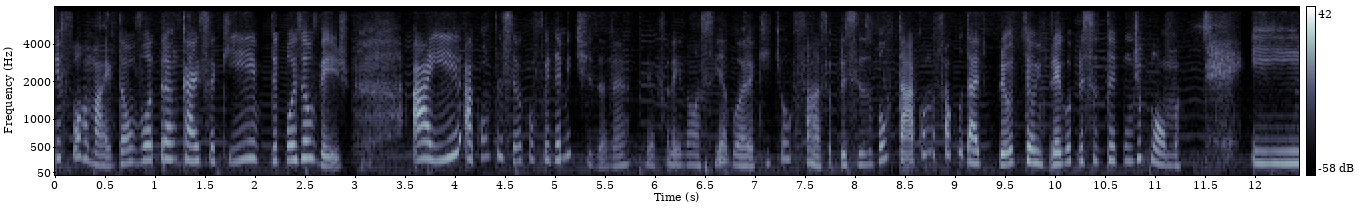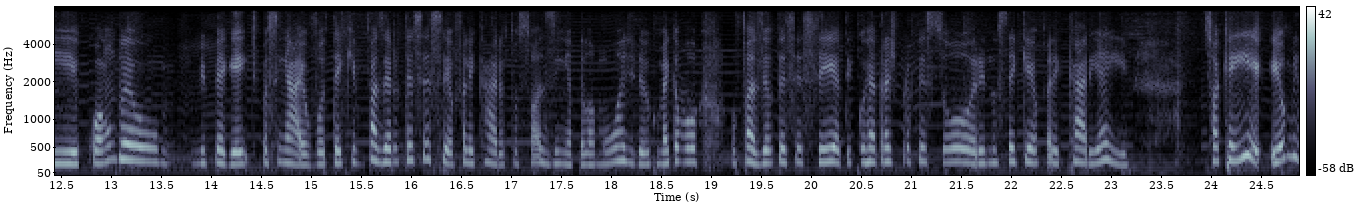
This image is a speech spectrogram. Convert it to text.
me formar. Então vou trancar isso aqui, depois eu vejo. Aí aconteceu que eu fui demitida, né? Eu falei, nossa, e agora? O que, que eu faço? Eu preciso voltar com a faculdade. Para eu ter um emprego, eu preciso ter um diploma. E quando eu me peguei, tipo assim, ah, eu vou ter que fazer o TCC. Eu falei, cara, eu tô sozinha, pelo amor de Deus, como é que eu vou, vou fazer o TCC? Eu tenho que correr atrás de professor e não sei o quê. Eu falei, cara, e aí? Só que aí, eu me.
